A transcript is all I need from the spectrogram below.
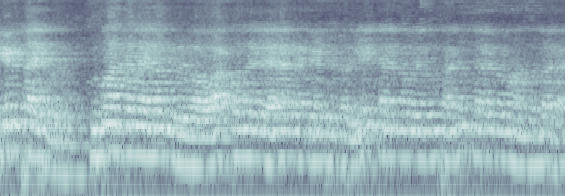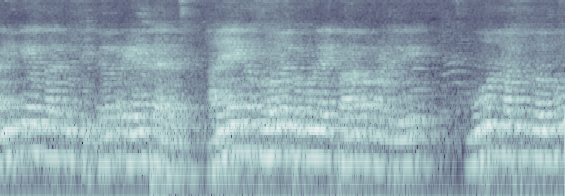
ಕೇಳ್ತಾ ಇದ್ರು ಸುಮಾರು ಜನ ಎಲ್ಲ ವಾಕ್ ಬಂದಾಗ ಎಲ್ಲ ಕಡೆ ಕೇಳ್ತಿರ್ತಾರೆ. ಏನ್ ಕಾರ್ಯಕ್ರಮ ಇದು? ಸಂಘದ ಕಾರ್ಯಕ್ರಮ ಅಂತಂದಾಗ ನಿಮ್ಗೆ ಒಂಥರ ಖುಷಿ. ಕೆಲವರು ಹೇಳ್ತಾ ಇದ್ದಾರೆ. ಅನೇಕ ಸೌಲಭ್ಯಗಳನ್ನ ಪ್ರಾರಂಭ ಮಾಡಿದ್ವಿ. ಮೂರು ಲಕ್ಷದವರೆಗೂ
